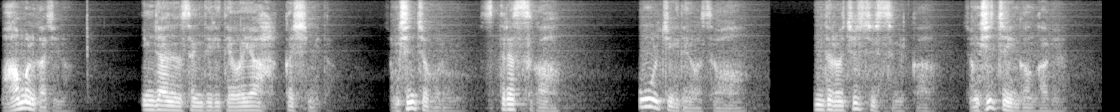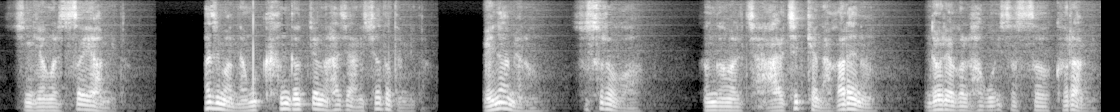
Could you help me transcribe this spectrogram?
마음을 가지는 임자년생들이 되어야 할 것입니다. 정신적으로 스트레스가 우울증이 되어서 힘들어질 수 있으니까 정신적인 건강에 신경을 써야 합니다. 하지만 너무 큰 걱정을 하지 않으셔도 됩니다. 왜냐하면 스스로가 건강을 잘 지켜나가려는 노력을 하고 있어서 그러합니다.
